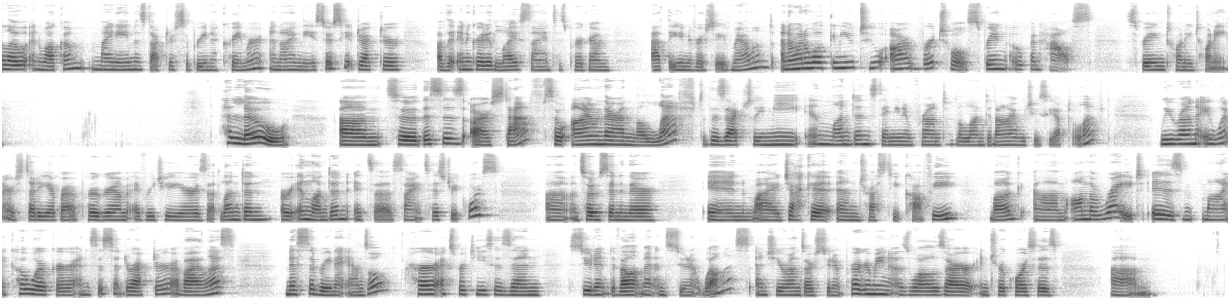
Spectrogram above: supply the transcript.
Hello and welcome. My name is Dr. Sabrina Kramer, and I'm the Associate Director of the Integrated Life Sciences Program at the University of Maryland. And I want to welcome you to our virtual Spring Open House, Spring 2020. Hello. Um, so, this is our staff. So, I'm there on the left. This is actually me in London, standing in front of the London Eye, which you see off to the left. We run a winter study abroad program every two years at London or in London. It's a science history course uh, and so I'm standing there in my jacket and trusty coffee mug. Um, on the right is my coworker and assistant director of ILS, Miss Sabrina Ansel. Her expertise is in student development and student wellness, and she runs our student programming as well as our intro courses, um,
